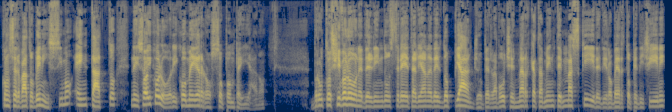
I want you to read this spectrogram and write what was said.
conservato benissimo e intatto nei suoi colori come il rosso pompeiano. Brutto scivolone dell'industria italiana del doppiaggio per la voce marcatamente maschile di Roberto Pedicini,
